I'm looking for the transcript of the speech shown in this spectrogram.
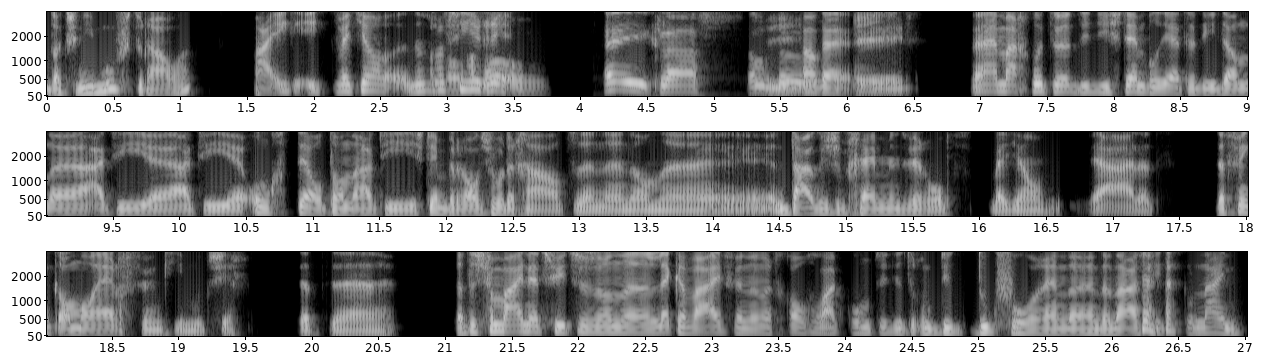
dat ik ze niet moet vertrouwen. Maar ik, ik weet je wel, dat was hier. Hallo. Hey Klaas, hallo. Oké. Hey. Nee, maar goed, eh, die, die stembiljetten die dan eh, uit die, eh, uit die ongeteld dan uit die stembureaus worden gehaald. En, en dan eh, duiken ze op een gegeven moment weer op. Weet je wel. Ja, dat, dat vind ik allemaal erg funky, moet ik zeggen. Dat, eh, dat is voor mij net zoiets als een eh, lekker wijf en een goochelaar komt, die doet er een doek, doek voor en eh, daarna zit een konijn.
